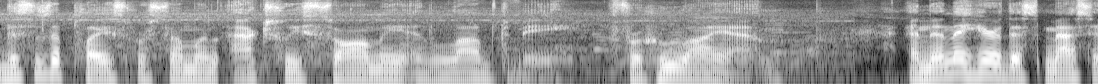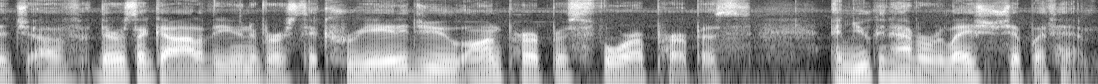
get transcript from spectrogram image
this is a place where someone actually saw me and loved me for who I am. And then they hear this message of there's a God of the universe that created you on purpose for a purpose, and you can have a relationship with Him.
